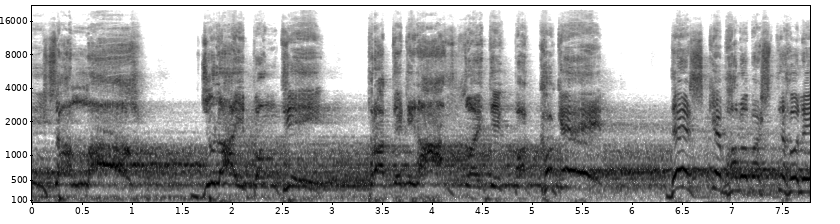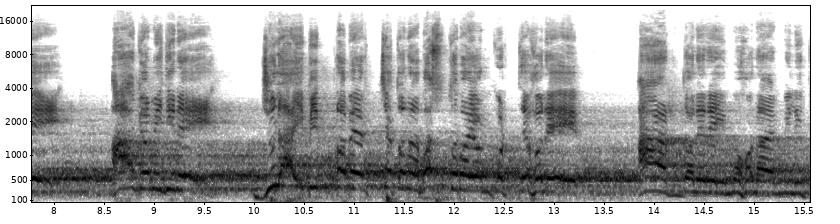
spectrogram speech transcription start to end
ইনশাল্লাহ জুলাইপন্থী প্রতিটি রাজনৈতিক পক্ষকে দেশকে ভালোবাসতে হলে আগামী দিনে জুলাই বিপ্লবের চেতনা বাস্তবায়ন করতে হলে আট দলের এই মোহনায় মিলিত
